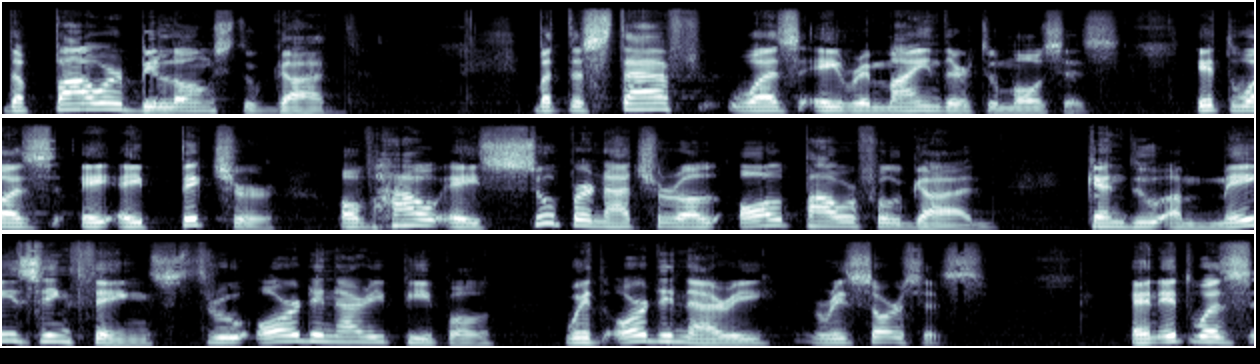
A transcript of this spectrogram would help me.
The power belongs to God. But the staff was a reminder to Moses. It was a, a picture of how a supernatural, all powerful God can do amazing things through ordinary people with ordinary resources. And it was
